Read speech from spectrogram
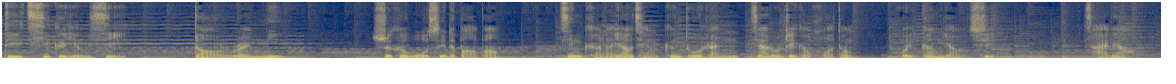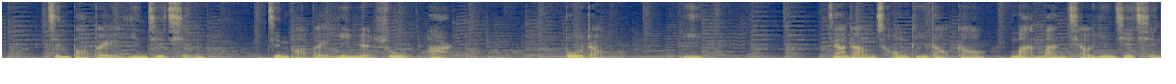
第七个游戏哆来咪，适合五岁的宝宝，尽可能邀请更多人加入这个活动，会更有趣。材料：金宝贝音阶琴，金宝贝音乐书二。步骤。一，家长从低到高慢慢敲音阶琴，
